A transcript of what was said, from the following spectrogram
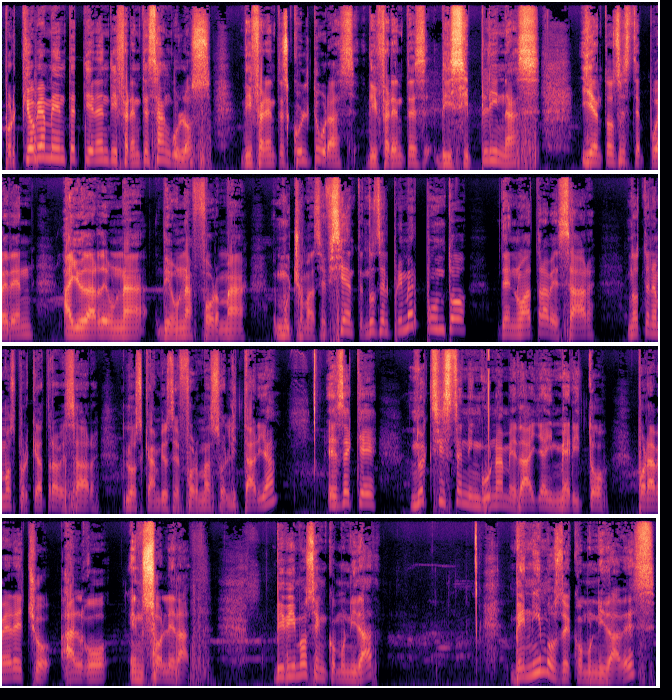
Porque obviamente tienen diferentes ángulos, diferentes culturas, diferentes disciplinas y entonces te pueden ayudar de una, de una forma mucho más eficiente. Entonces el primer punto de no atravesar no tenemos por qué atravesar los cambios de forma solitaria, es de que no existe ninguna medalla y mérito por haber hecho algo en soledad. Vivimos en comunidad, venimos de comunidades,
